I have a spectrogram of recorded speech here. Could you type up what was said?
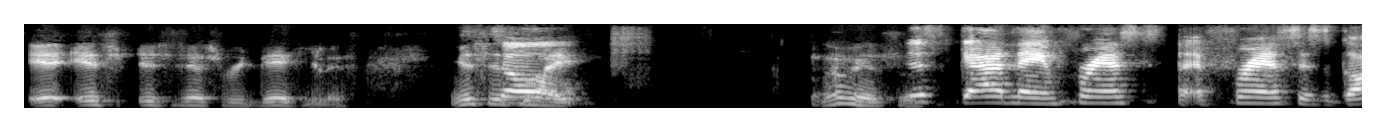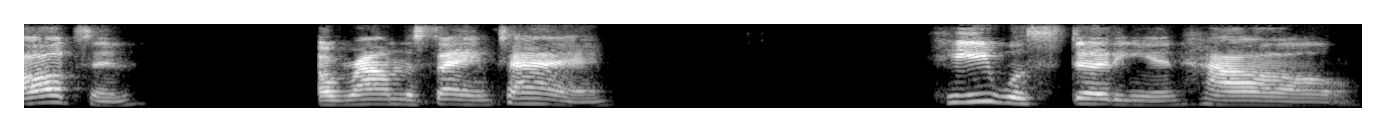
It, it's it's just ridiculous. It's just So like go ahead. sis. this guy named Francis, Francis Galton, around the same time, he was studying how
